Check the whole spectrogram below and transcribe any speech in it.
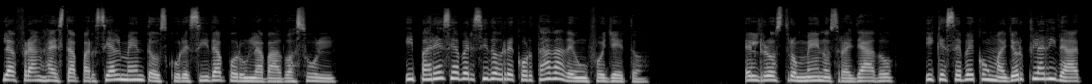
La franja está parcialmente oscurecida por un lavado azul y parece haber sido recortada de un folleto. El rostro menos rayado y que se ve con mayor claridad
